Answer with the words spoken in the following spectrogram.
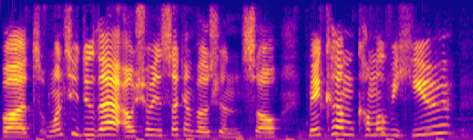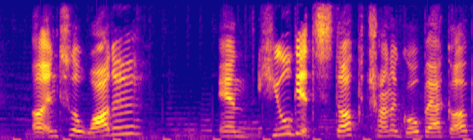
But once you do that, I'll show you the second version. So make him come over here uh, into the water and he'll get stuck trying to go back up.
